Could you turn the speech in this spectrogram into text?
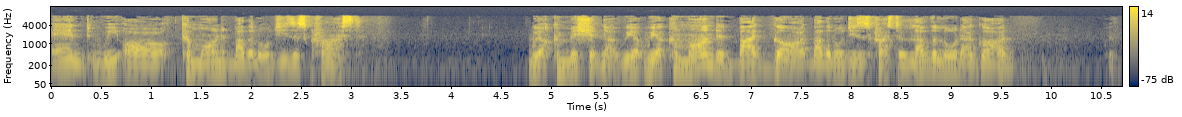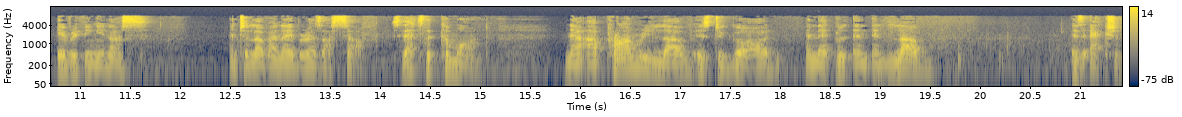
and we are commanded by the Lord Jesus Christ. We are commissioned. No, we are we are commanded by God, by the Lord Jesus Christ, to love the Lord our God with everything in us, and to love our neighbor as ourselves. So that's the command. Now, our primary love is to God, and that and, and love is action.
